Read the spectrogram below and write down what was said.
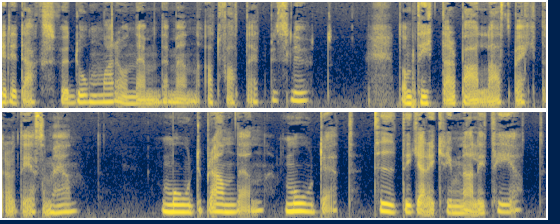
är det dags för domare och nämndemän att fatta ett beslut. De tittar på alla aspekter av det som hänt. Mordbranden, mordet, tidigare kriminalitet,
